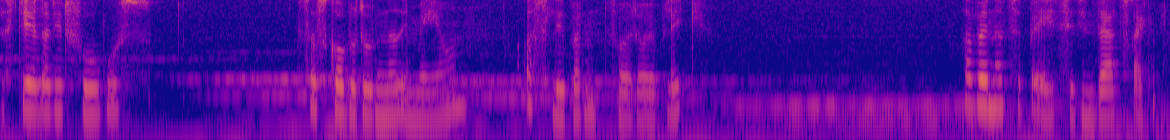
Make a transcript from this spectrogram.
der stjæler dit fokus, så skubber du den ned i maven og slipper den for et øjeblik og vender tilbage til din vejrtrækning.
